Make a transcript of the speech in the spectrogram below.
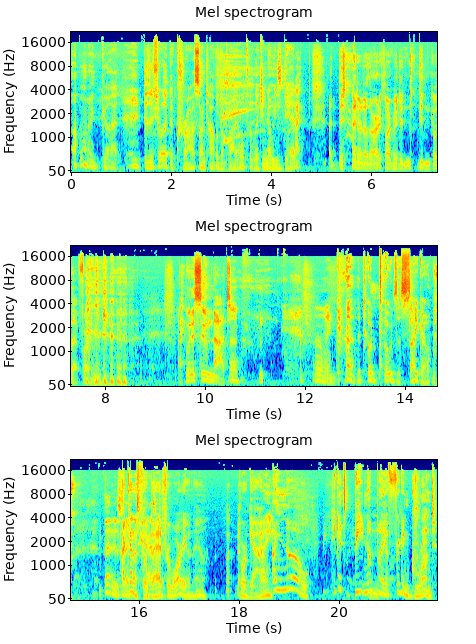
Oh my god! Does it show like a cross on top of the pile to let you know he's dead? I, did, I don't know. The article I read didn't didn't go that far to mention. I would assume not. Oh my god! The toad toad's a psycho. That is. I kind of feel bad for Wario now. Poor guy. I know. He gets beaten up by a friggin' grunt.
